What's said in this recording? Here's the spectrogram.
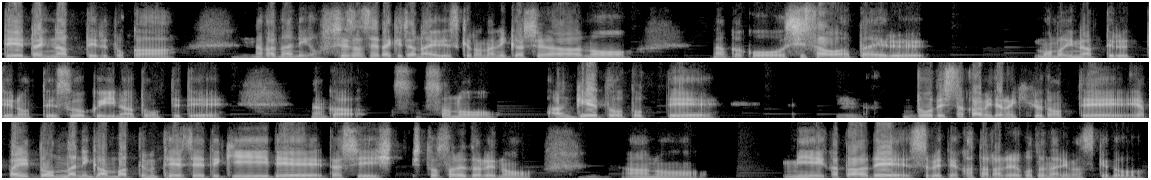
データになっているとか、なんか何、生産性だけじゃないですけど、何かしらの、なんかこう、示唆を与えるものになってるっていうのってすごくいいなと思ってて、なんか、そその、アンケートを取って、うんどうでしたか？みたいなのを聞くのって、やっぱりどんなに頑張っても定性的でだし、ひ人それぞれのあの見え方で全て語られることになりますけど、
